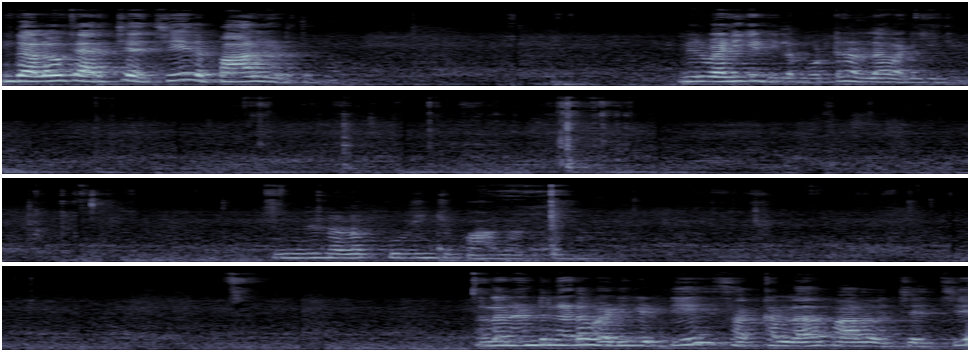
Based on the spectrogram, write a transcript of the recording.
இந்த அளவுக்கு அரைச்சி வச்சு இதை பால் எடுத்துப்போம். இது வடிகட்டியில போட்டு நல்லா வடிகட்டிப்போம். இது நல்லா புழிஞ்சு பால் எடுத்துக்கணும் நல்லா ரெண்டு நடை வடிகட்டி சக்கல்லாத பாலை வச்சாச்சு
